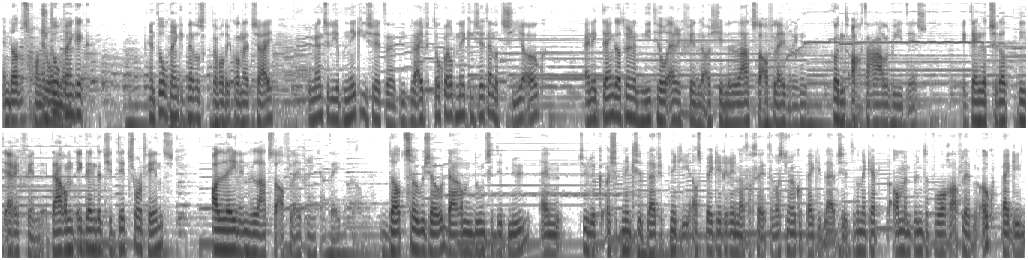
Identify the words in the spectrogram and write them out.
En dat is gewoon En zonde. toch denk ik, en toch denk ik, net als wat ik al net zei, de mensen die op Nicky zitten, die blijven toch wel op Nicky zitten en dat zie je ook. En ik denk dat hun het niet heel erg vinden als je in de laatste aflevering kunt achterhalen wie het is. Ik denk dat ze dat niet erg vinden. Daarom, ik denk dat je dit soort hints alleen in de laatste aflevering gaat tegenkomen. Dat sowieso, daarom doen ze dit nu. En natuurlijk, als je op Nicky zit, blijf je op Nicky. Als Peggy erin had gezeten, was nu ook op Peggy blijven zitten. Want ik heb al mijn punten vorige aflevering ook op Peggy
